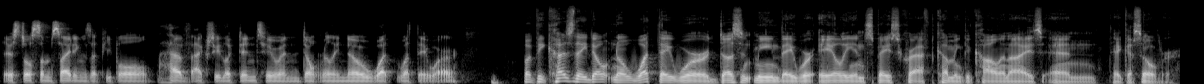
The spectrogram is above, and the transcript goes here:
there's still some sightings that people have actually looked into and don't really know what what they were. But because they don't know what they were, doesn't mean they were alien spacecraft coming to colonize and take us over.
